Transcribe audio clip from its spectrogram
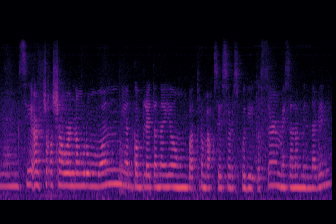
Yung CR tsaka shower ng room 1, yan kompleto na yung bathroom accessories po dito sir. May salamin na rin.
